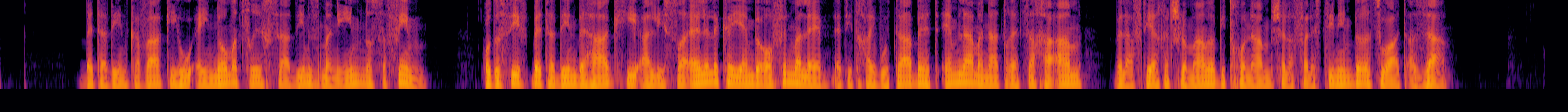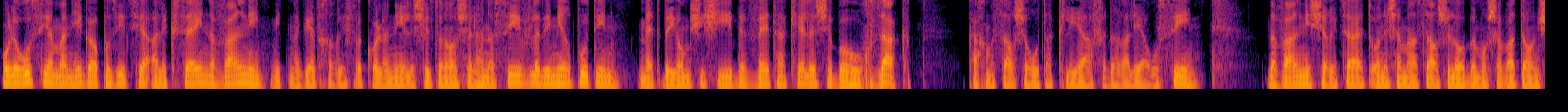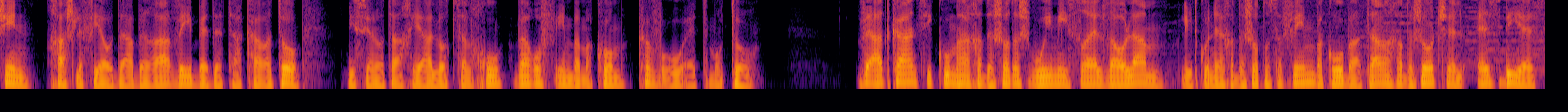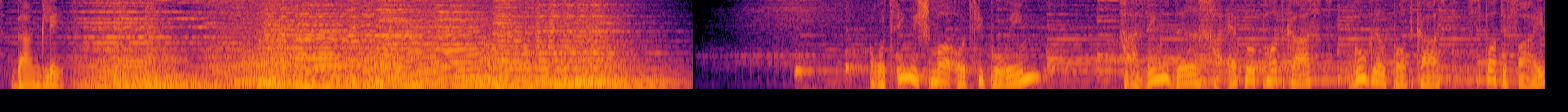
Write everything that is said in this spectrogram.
בית הדין קבע כי הוא אינו מצריך סעדים זמניים נוספים. עוד הוסיף בית הדין בהאג כי על ישראל לקיים באופן מלא את התחייבותה בהתאם לאמנת רצח העם ולהבטיח את שלומם וביטחונם של הפלסטינים ברצועת עזה. ולרוסיה מנהיג האופוזיציה אלכסיי נבלני, מתנגד חריף וקולני לשלטונו של הנשיא ולדימיר פוטין, מת ביום שישי בבית הכלא שבו הוחזק. כך מסר שירות הכלייה הפדרלי הרוסי. נבלני, שריצה את עונש המאסר שלו במושבת העונשין, חש לפי ההודעה ברע ואיבד את הכרתו. ניסיונות ההחייאה לא צלחו, והרופאים במקום קבעו את מותו. ועד כאן סיכום החדשות השבועי מישראל והעולם. לעדכוני חדשות נוספים, בקרו באתר החדשות של SBS באנגלית. רוצים לשמוע עוד סיפורים? האזינו דרך האפל פודקאסט, גוגל פודקאסט, ספוטיפיי,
